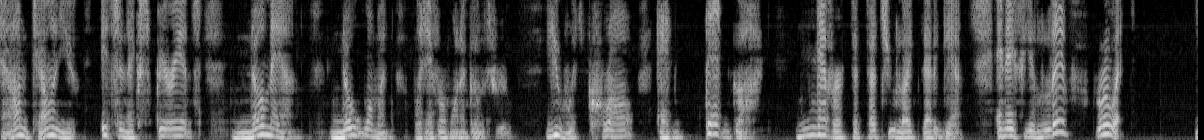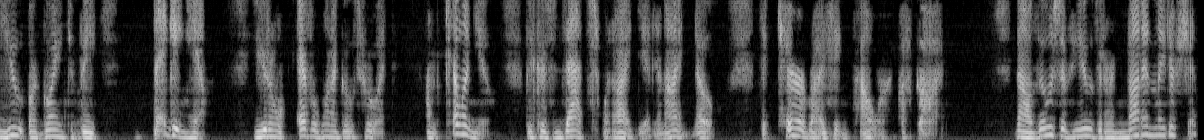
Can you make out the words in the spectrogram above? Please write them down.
And I'm telling you, it's an experience no man, no woman would ever want to go through. You would crawl and beg God never to touch you like that again. And if you live through it, you are going to be begging Him. You don't ever want to go through it. I'm telling you, because that's what I did, and I know the terrorizing power of God. Now, those of you that are not in leadership,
